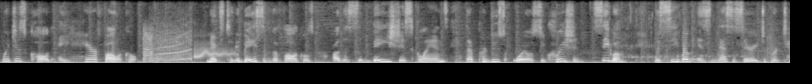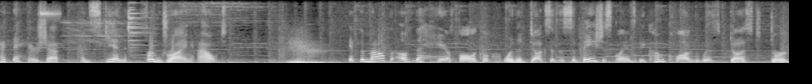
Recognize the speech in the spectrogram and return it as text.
which is called a hair follicle. Next to the base of the follicles are the sebaceous glands that produce oil secretion, sebum. The sebum is necessary to protect the hair shaft and skin from drying out. If the mouth of the hair follicle or the ducts of the sebaceous glands become clogged with dust, dirt,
